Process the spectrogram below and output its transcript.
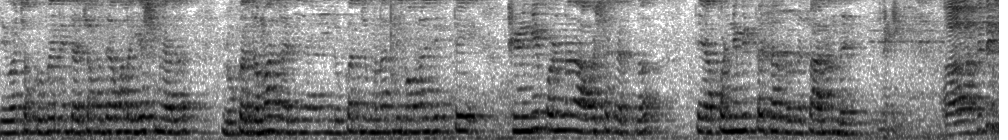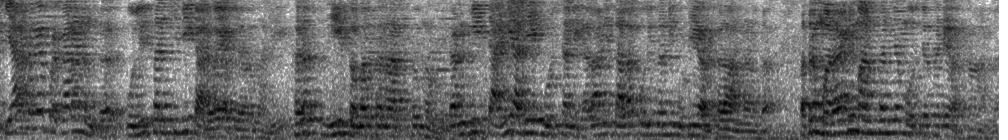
देवाच्या कृपेने त्याच्यामध्ये आम्हाला यश मिळालं. लोक जमा झाली आणि लोकांच्या मनातली भावना आहे ते ठिणगी पडणं आवश्यक असतं. ते आपण निमित्त ठरलो त्याचा आनंद आहे. सिद्धेश या सगळ्या प्रकारानंतर पोलिसांची जी कारवाई आपल्याला झाली खरंच ही समर्थनार्थ नव्हती. कारण की त्याही आधी एक मोर्चा निघाला आणि त्याला पोलिसांनी कुठेही अडथळा आणला नव्हता. मात्र मराठी माणसांच्या मोर्चासाठी अडथळा आणला.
